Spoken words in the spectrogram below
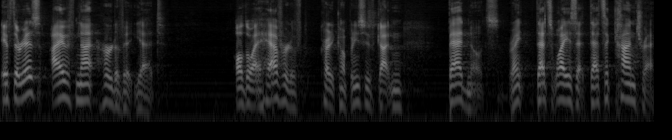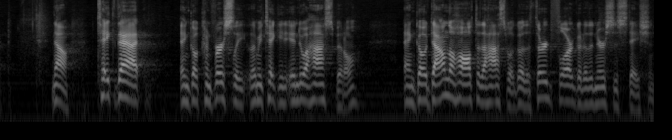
If there is, I've not heard of it yet. Although I have heard of credit companies who've gotten bad notes, right? That's why is that? That's a contract. Now, take that and go conversely, let me take you into a hospital and go down the hall to the hospital, go to the third floor, go to the nurse's station.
